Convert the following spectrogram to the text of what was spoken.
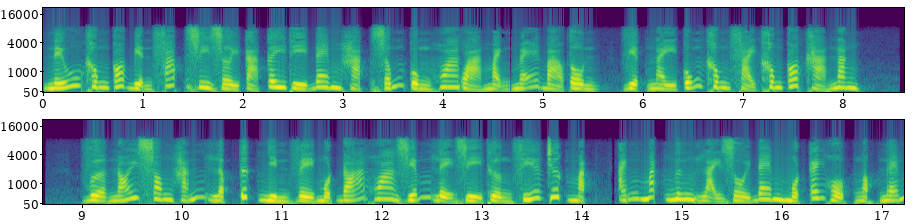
Nếu không có biện pháp di rời cả cây thì đem hạt giống cùng hoa quả mạnh mẽ bảo tồn, việc này cũng không phải không có khả năng. Vừa nói xong hắn lập tức nhìn về một đóa hoa diễm lệ dị thường phía trước mặt, ánh mắt ngưng lại rồi đem một cái hộp ngọc ném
